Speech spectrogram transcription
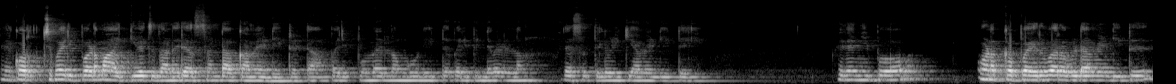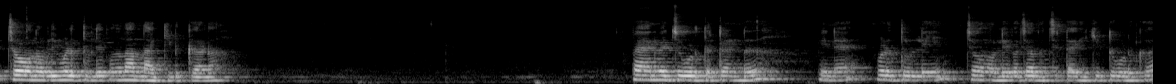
പിന്നെ കുറച്ച് പരിപ്പോടെ മാറ്റി വെച്ചതാണ് രസം ഉണ്ടാക്കാൻ വേണ്ടിയിട്ട് കേട്ടോ പരിപ്പും വെള്ളം കൂടിയിട്ട് പരിപ്പിന്റെ വെള്ളം രസത്തിൽ ഒഴിക്കാൻ വേണ്ടിയിട്ട്. പിന്നെ ഇനിയിപ്പോൾ ഉണക്കപ്പയർ വറവിടാൻ വേണ്ടിയിട്ട് ചുവന്നുള്ളിയും വെളുത്തുള്ളിയൊക്കെ ഒന്ന് നന്നാക്കി എടുക്കുകയാണ് പാൻ വെച്ച് കൊടുത്തിട്ടുണ്ട്. പിന്നെ വെളുത്തുള്ളി ചുവന്നുള്ളിയൊക്കെ ചതച്ചിട്ട് അരിക്കിട്ട് കൊടുക്കുക.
